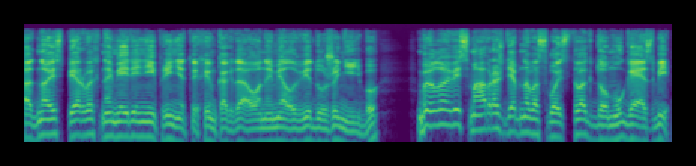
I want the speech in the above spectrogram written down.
Одно из первых намерений, принятых им, когда он имел в виду женитьбу — было весьма враждебного свойства к дому Гэсби.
